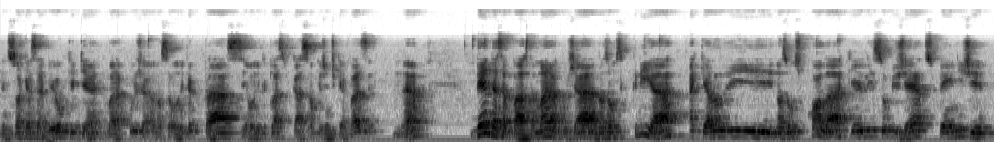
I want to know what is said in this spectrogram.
A gente só quer saber o que é maracujá, a nossa única classe, a única classificação que a gente quer fazer. Né? Dentro dessa pasta maracujá, nós vamos criar aquela, nós vamos colar aqueles objetos PNG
